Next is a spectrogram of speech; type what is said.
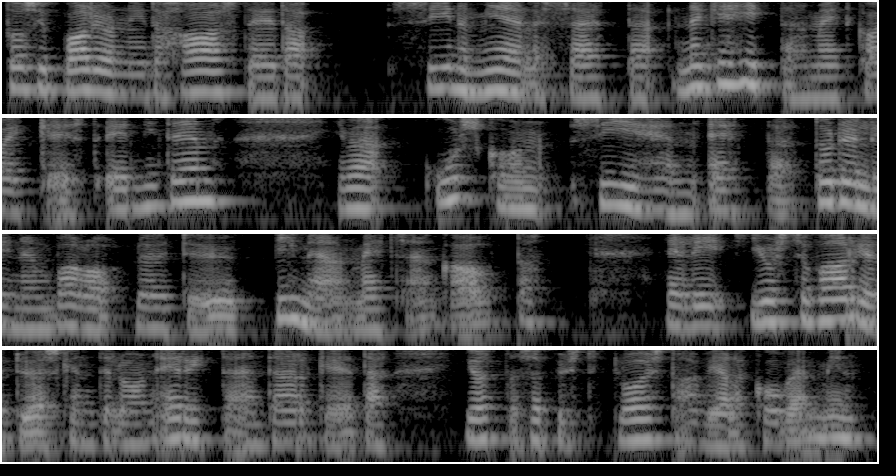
tosi paljon niitä haasteita siinä mielessä, että ne kehittää meitä kaikkeista eniten, ja mä uskon siihen, että todellinen valo löytyy pimeän metsän kautta. Eli just se varjotyöskentely on erittäin tärkeää, jotta sä pystyt loistamaan vielä kovemmin.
